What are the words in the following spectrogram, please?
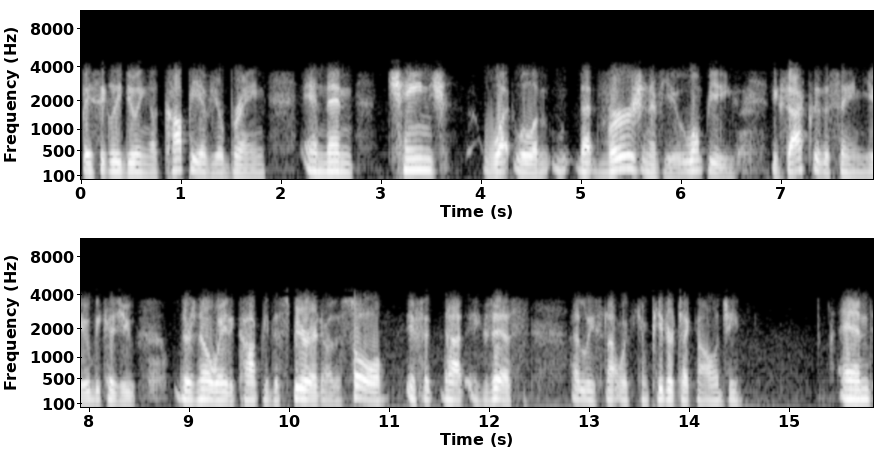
basically doing a copy of your brain, and then change what will um, that version of you won't be exactly the same you because you there's no way to copy the spirit or the soul if it, that exists at least not with computer technology. And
